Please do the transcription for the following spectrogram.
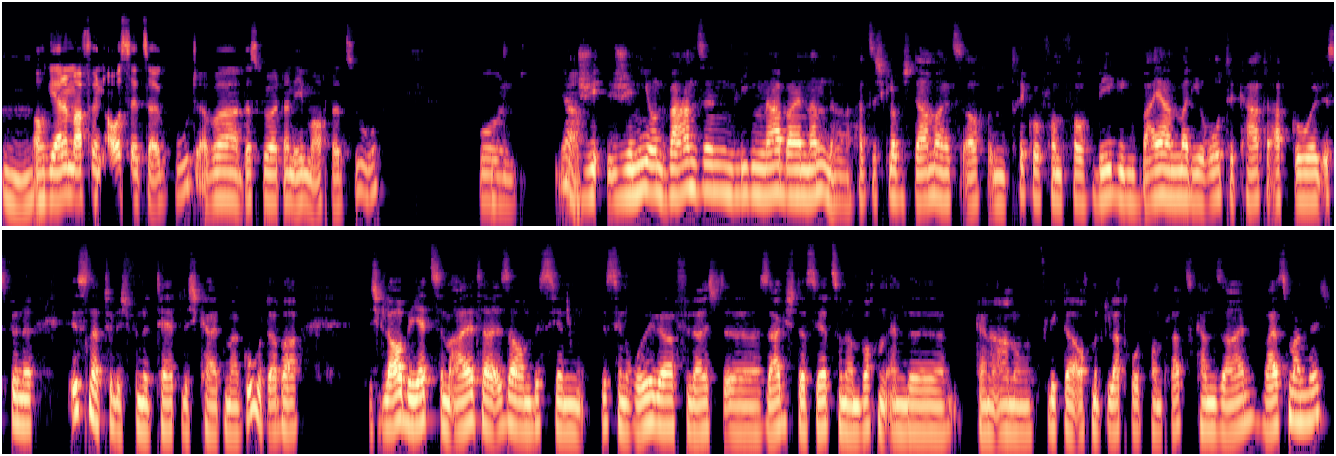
Mhm. Auch gerne mal für einen Aussetzer gut, aber das gehört dann eben auch dazu. Und ja. Genie und Wahnsinn liegen nah beieinander. Hat sich, glaube ich, damals auch im Trikot vom VfB gegen Bayern mal die rote Karte abgeholt. Ist für eine, ist natürlich für eine Tätlichkeit mal gut, aber ich glaube, jetzt im Alter ist er auch ein bisschen, bisschen ruhiger. Vielleicht äh, sage ich das jetzt und am Wochenende, keine Ahnung, fliegt er auch mit Glattrot vom Platz. Kann sein, weiß man nicht.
